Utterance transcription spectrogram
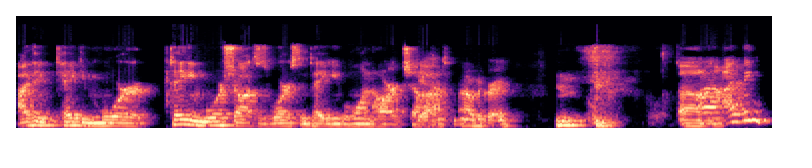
i think taking more taking more shots is worse than taking one hard shot. Yeah, shot I would agree. Uh, Um, I think.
